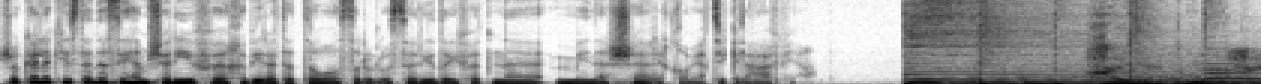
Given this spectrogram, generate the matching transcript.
شكرا لك أستاذة سهام شريف خبيرة التواصل الأسري ضيفتنا من الشارقة ويعطيك العافية. حياتنا.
